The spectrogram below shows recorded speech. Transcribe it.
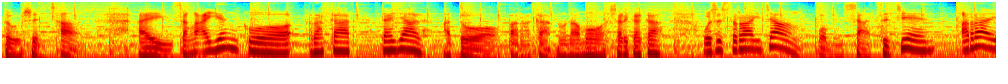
都顺畅。哎，上个阿燕过拉嘎达亚阿多巴拉嘎努纳莫沙里嘎嘎，我是斯拉一将，我们下次见，阿来。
